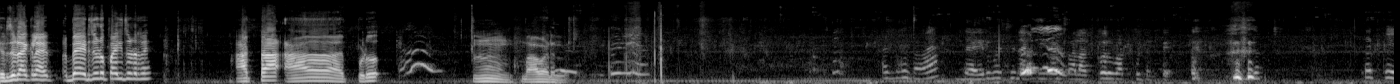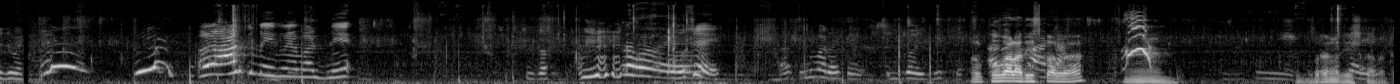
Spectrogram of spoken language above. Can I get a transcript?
ఇటు చూడు అక్కడ అబ్బే ఇటు చూడు పైకి చూడరే అట్ట ఇప్పుడు. ఉమ్, బాగా అలా తీసుకోవాలి కదా శుభ్రంగా తీసుకోవాలట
